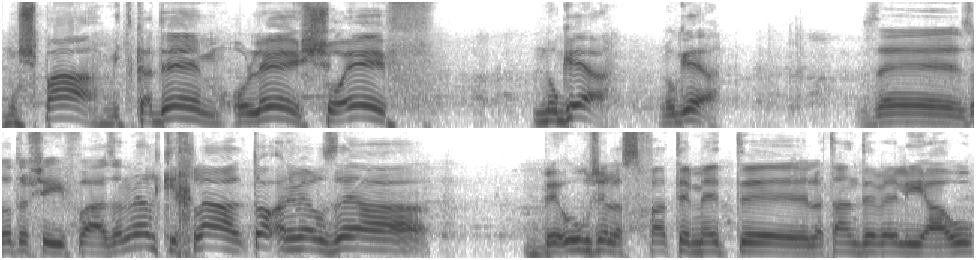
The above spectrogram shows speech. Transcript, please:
מושפע, מתקדם, עולה, שואף, נוגע, נוגע. זה, זאת השאיפה. אז אני אומר, ככלל, טוב, אני אומר, זה הביאור של השפת אמת אה, דב אליהו.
